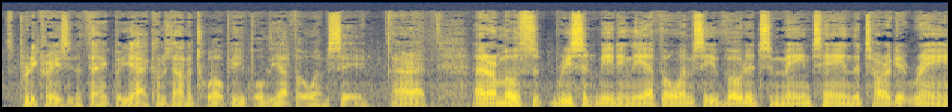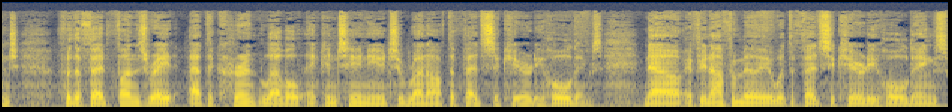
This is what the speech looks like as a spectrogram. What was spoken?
It's pretty crazy to think, but yeah, it comes down to 12 people, the FOMC. All right. At our most recent meeting, the FOMC voted to maintain the target range for the Fed funds rate at the current level and continue to run off the Fed security holdings. Now, if you're not familiar with the Fed security holdings,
